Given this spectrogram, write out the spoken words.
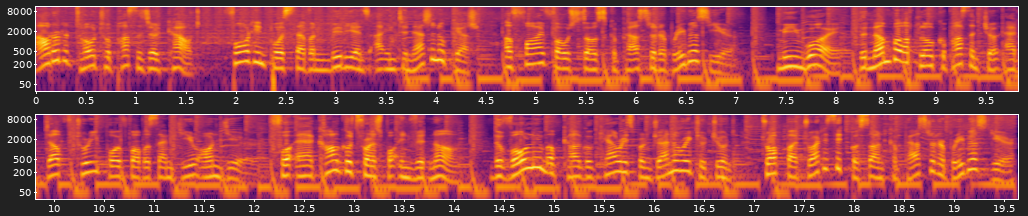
Out of the total passenger count, 14.7 million are international guests, a five-fold source compared to the previous year. Meanwhile, the number of local passengers had up 3.4% year on year. For air cargo transport in Vietnam, the volume of cargo carried from January to June dropped by 26% compared to the previous year,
